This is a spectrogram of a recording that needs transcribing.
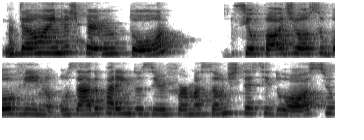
Então, a Ingrid perguntou se o pó de osso bovino usado para induzir formação de tecido ósseo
